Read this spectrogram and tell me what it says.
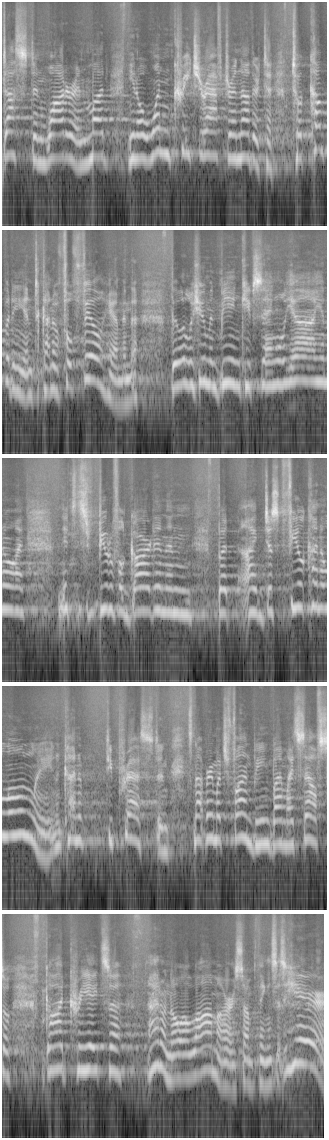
dust and water and mud, you know, one creature after another to, to accompany and to kind of fulfill him. And the, the little human being keeps saying, Well, yeah, you know, I, it's a beautiful garden, and, but I just feel kind of lonely and kind of depressed and it's not very much fun being by myself. So God creates a, I don't know, a llama or something and says, Here,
